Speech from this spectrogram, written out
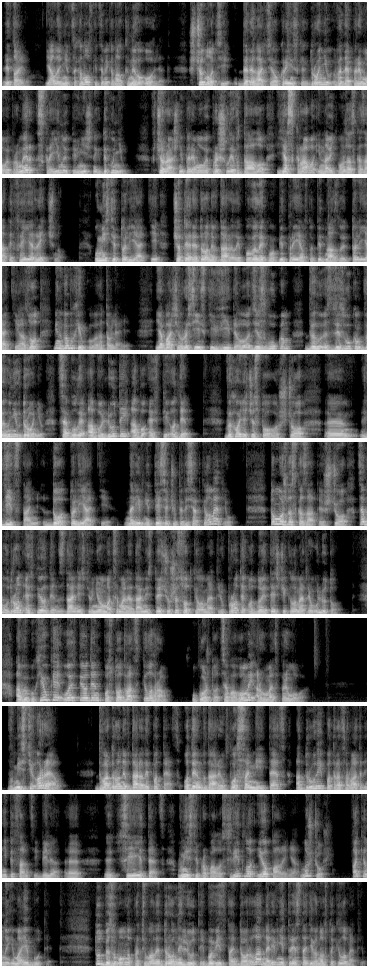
Вітаю! Я Леонід Цехановський, це мій канал Книгоогляд. Щоноці делегація українських дронів веде перемови про мир з країною північних дикунів. Вчорашні перемови пройшли вдало, яскраво і навіть можна сказати феєрично. У місті Тольятті чотири дрони вдарили по великому підприємству під назвою Тольятті Азот. Він вибухівку виготовляє. Я бачив російські відео зі звуком, зі звуком двигунів дронів. Це були або лютий, або FP1. Виходячи з того, що е, відстань до Тольятті на рівні 1050 кілометрів, то можна сказати, що це був дрон FP1 з дальністю, у нього максимальна дальність 1600 км проти 1000 км у лютого. А вибухівки у FP1 по 120 кг. У кожного це вагомий аргумент в перемовах. В місті Орел два дрони вдарили по ТЕЦ. Один вдарив по самій ТЕЦ, а другий по трансформаторній підстанції біля е, е, цієї ТЕЦ. В місті пропало світло і опалення. Ну що ж, так воно і має бути. Тут, безумовно, працювали дрони лютий, бо відстань до Орла на рівні 390 кілометрів.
